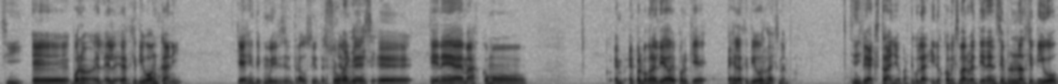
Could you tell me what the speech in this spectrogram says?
Sí, eh, bueno, el, el- el adjetivo uncanny, que es muy difícil de traducir del español Súper al inglés, difícil. eh, tiene además como... En, empalma con el día de hoy porque es el adjetivo de los X-Men. Significa extraño, particular, y los cómics Marvel tienen siempre un adjetivo,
